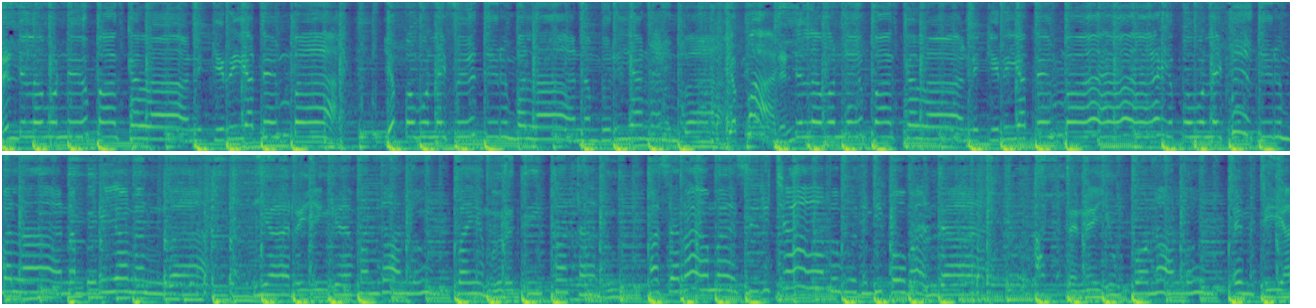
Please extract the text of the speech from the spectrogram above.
ரெண்டுல ஒண்ணு பார்க்கலாம். நிக்கிறியா தெம்பா? எப்பவும் லைஃப் திரும்பலாம்? நம்புறியா நண்பா? எப்பா ரெண்டுல ஒண்ணு பார்க்கலாம். நிக்கிறியா தெம்பா? எப்பவும் லைஃப் திரும்பலாம் நம்புறியா நண்பா? யாரு இங்க வந்தாலும் பயமுறுத்தி பார்த்தாலும் அசராம சிரிச்சாம ஒதுங்கி போவாண்டா? அத்தனையும் போனாலும் எம்டியா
